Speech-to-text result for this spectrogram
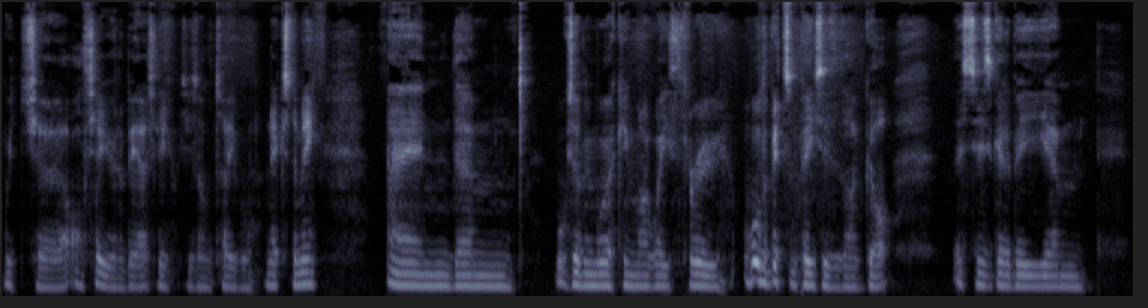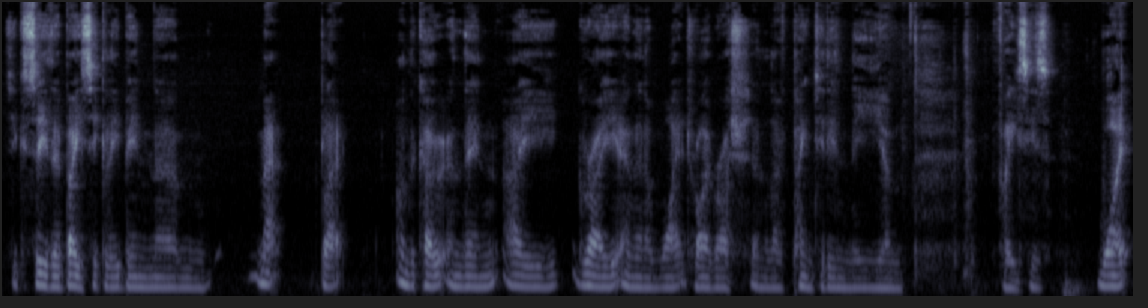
which uh, I'll show you in a bit actually which is on the table next to me. And um, also been working my way through all the bits and pieces that I've got. This is going to be um, as you can see they're basically been um, matte black undercoat and then a grey and then a white dry brush and I've painted in the um, faces. White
